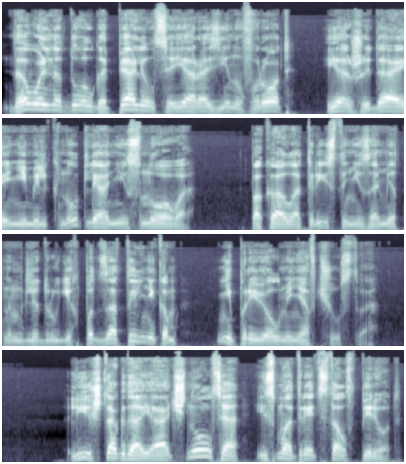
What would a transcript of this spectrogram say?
Довольно долго пялился я, разинув рот, и ожидая, не мелькнут ли они снова, пока латриста незаметным для других подзатыльником не привел меня в чувство. Лишь тогда я очнулся и смотреть стал вперед.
